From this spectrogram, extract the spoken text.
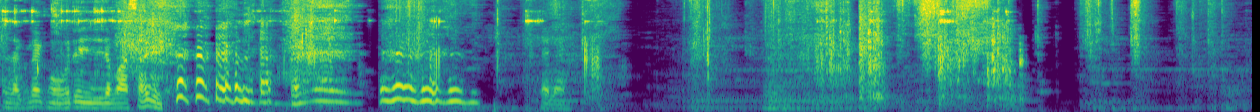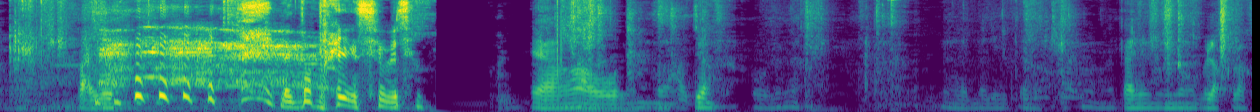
Nalaglag, mabuti hindi nabasag. Yan na. Payo. Nagpapayang si Mason. Kaya nga, oo. Mga ka dyan. Oo na. Ang. Mga tanim ng mga bulaklak.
